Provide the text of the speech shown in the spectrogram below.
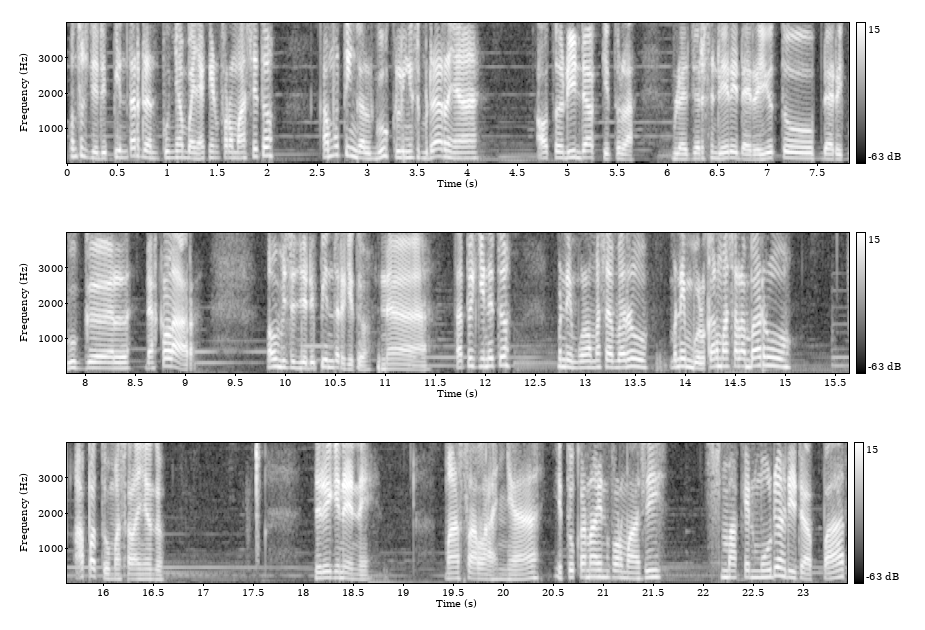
untuk jadi pintar dan punya banyak informasi tuh kamu tinggal googling sebenarnya. Autodidak gitulah. Belajar sendiri dari YouTube dari Google dah kelar. Kamu bisa jadi pintar gitu. Nah tapi gini tuh menimbulkan masalah baru menimbulkan masalah baru apa tuh masalahnya tuh jadi gini nih masalahnya itu karena informasi semakin mudah didapat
